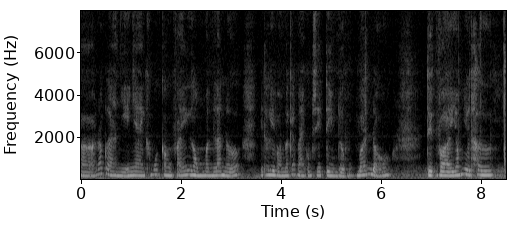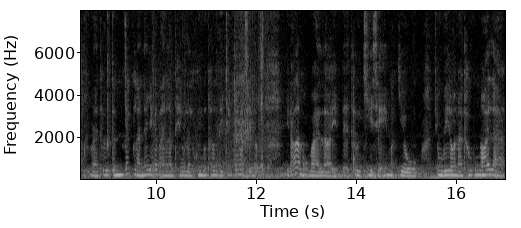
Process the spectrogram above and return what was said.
uh, rất là nhẹ nhàng không có cần phải gồng mình lên nữa. Thì thư hy vọng là các bạn cũng sẽ tìm được một bến đỗ tuyệt vời giống như thư. Và thư tin chắc là nếu như các bạn làm theo lời khuyên của thư thì chắc chắn là sẽ được. Thì đó là một vài lời để thư chia sẻ. Mặc dù trong video này thư cũng nói là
